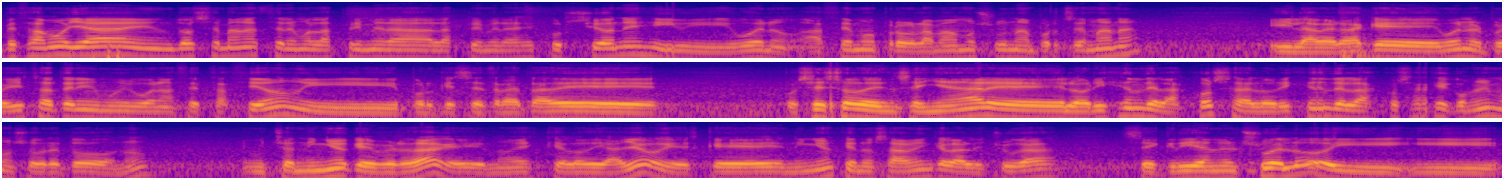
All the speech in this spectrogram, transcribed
Empezamos ya en dos semanas, tenemos las primeras, las primeras excursiones y, bueno, hacemos, programamos una por semana y la verdad que bueno, el proyecto ha tenido muy buena aceptación y porque se trata de pues eso, de enseñar el origen de las cosas, el origen de las cosas que comemos sobre todo, ¿no? Hay muchos niños que es verdad, que no es que lo diga yo, es que niños que no saben que la lechuga se cría en el suelo y,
